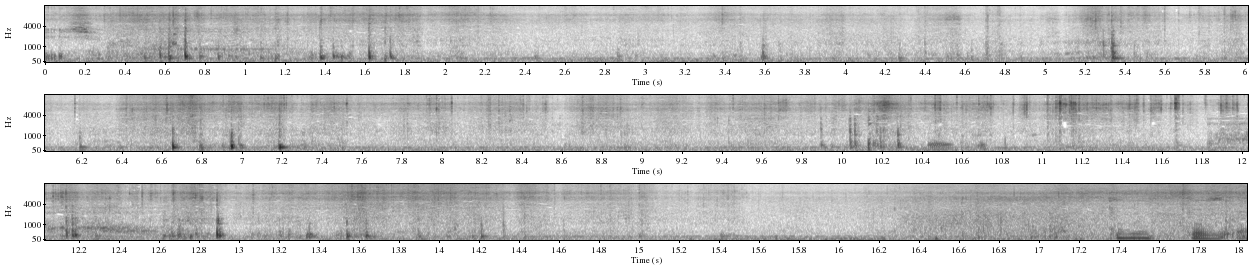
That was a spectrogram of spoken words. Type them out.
よいしょ。止ったぜ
